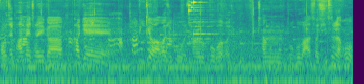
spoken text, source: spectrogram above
어젯밤에 저희가 급하게 늦게 와가지고 장을 못 보고 와가지고 장 보고 와서 씻으려고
